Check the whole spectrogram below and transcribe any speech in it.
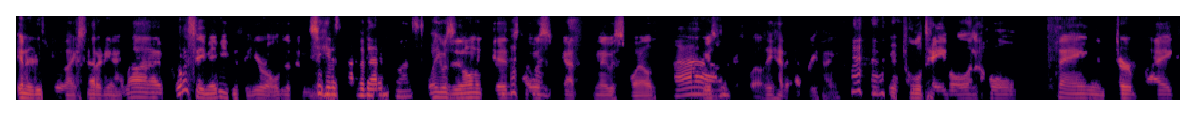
introduced me to like Saturday Night Live. I want to say maybe he was a year older than me. So he was kind of a bad influence. well, he was the only kid. So it was got you know he was spoiled. Ah, He was spoiled. He had everything. Had pool table and a whole thing, and dirt bikes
